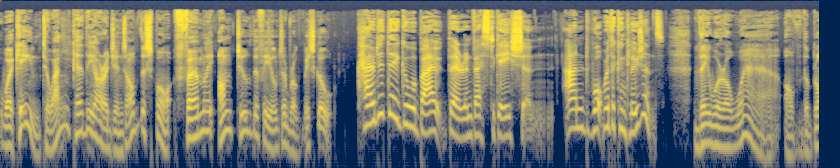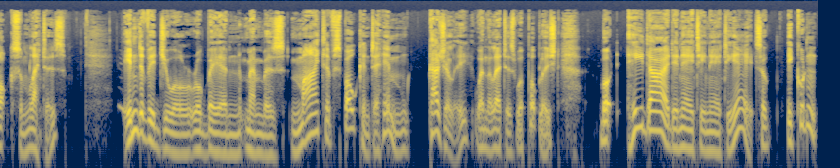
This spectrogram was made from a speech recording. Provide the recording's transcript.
were keen to anchor the origins of the sport firmly onto the fields of rugby school. How did they go about their investigation and what were the conclusions? They were aware of the Bloxham letters. Individual Rugbeian members might have spoken to him casually when the letters were published, but he died in 1888, so he couldn't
